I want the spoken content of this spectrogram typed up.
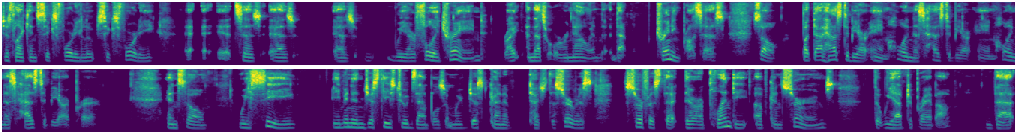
just like in 640, Luke 640, it says as as we are fully trained, right? And that's what we're now in that training process. So, but that has to be our aim. Holiness has to be our aim. Holiness has to be our prayer. And so we see, even in just these two examples, and we've just kind of touched the surface, surface that there are plenty of concerns that we have to pray about that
